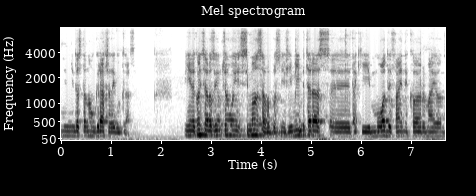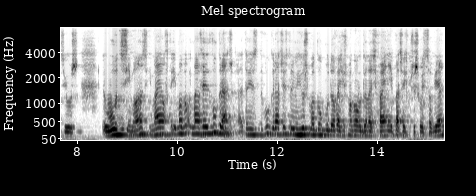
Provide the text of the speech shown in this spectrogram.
nie dostaną gracza tego klasy i nie do końca rozumiem, czemu Simonsa po prostu nie wzięli. Mieliby teraz y, taki młody, fajny core, mając już Wood Simons i mają, wtedy, i mogą, i mają wtedy dwóch graczy, ale to jest dwóch graczy, z którymi już mogą budować, już mogą wyglądać fajnie i patrzeć w przyszłość sobie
